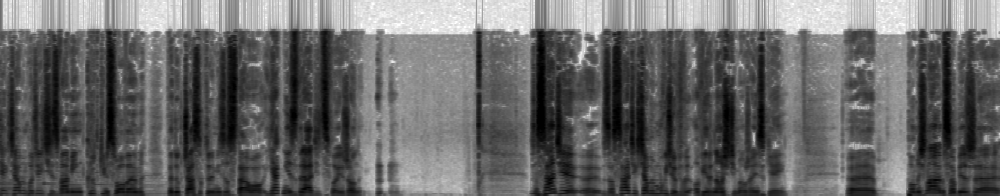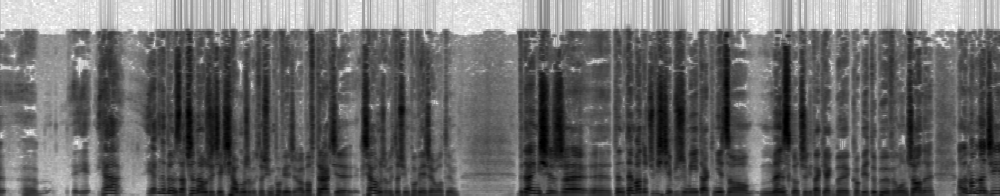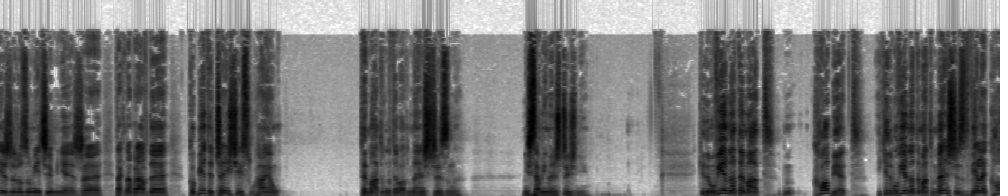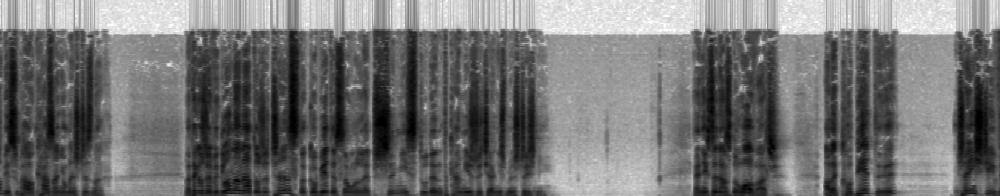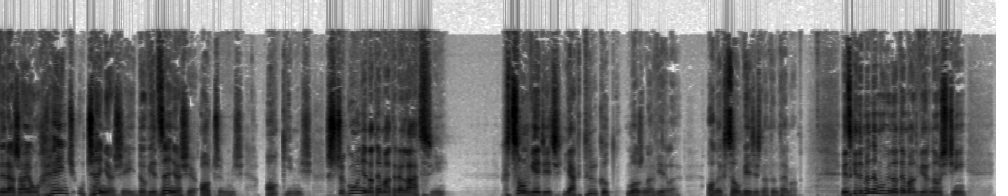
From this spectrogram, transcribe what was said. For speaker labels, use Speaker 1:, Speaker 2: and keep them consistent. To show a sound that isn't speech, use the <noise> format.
Speaker 1: Dzisiaj chciałbym podzielić się z Wami krótkim słowem, według czasu, który mi zostało, jak nie zdradzić swojej żony. W zasadzie, e, w zasadzie chciałbym mówić o, o wierności małżeńskiej. E, pomyślałem sobie, że e, ja, jak gdybym zaczynał życie, chciałbym, żeby ktoś mi powiedział, albo w trakcie chciałbym, żeby ktoś mi powiedział o tym. Wydaje mi się, że e, ten temat oczywiście brzmi tak nieco męsko, czyli tak jakby kobiety były wyłączone, ale mam nadzieję, że rozumiecie mnie, że tak naprawdę kobiety częściej słuchają tematów na temat mężczyzn niż sami mężczyźni. Kiedy mówiłem na temat kobiet i kiedy mówiłem na temat mężczyzn, wiele kobiet słuchało kazań o mężczyznach. Dlatego, że wygląda na to, że często kobiety są lepszymi studentkami życia niż mężczyźni. Ja nie chcę nas dołować, ale kobiety częściej wyrażają chęć uczenia się i dowiedzenia się o czymś, o kimś, szczególnie na temat relacji, chcą wiedzieć jak tylko można wiele. One chcą wiedzieć na ten temat. Więc kiedy będę mówił na temat wierności,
